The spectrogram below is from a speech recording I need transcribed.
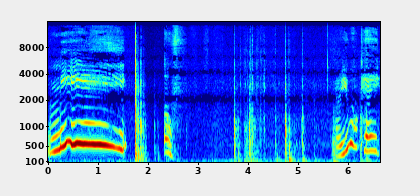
Me! Oof. Are you okay?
